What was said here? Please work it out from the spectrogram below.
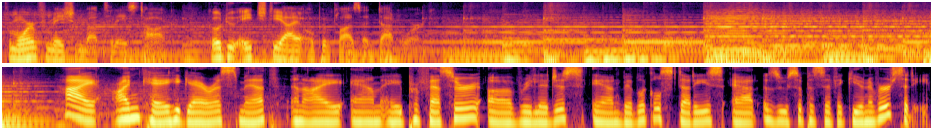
For more information about today's talk, go to htiopenplaza.org. Hi, I'm Kay Higuera Smith, and I am a professor of religious and biblical studies at Azusa Pacific University.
